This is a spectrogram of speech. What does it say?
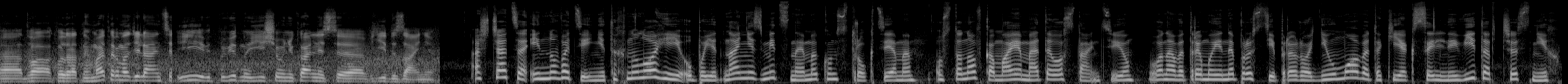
е, 2 квадратних метри на ділянці, і відповідно її ще унікальність е, в її дизайні. А ще це інноваційні технології у поєднанні з міцними конструкціями. Установка має метеостанцію. Вона витримує непрості природні умови, такі як сильний вітер чи сніг.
